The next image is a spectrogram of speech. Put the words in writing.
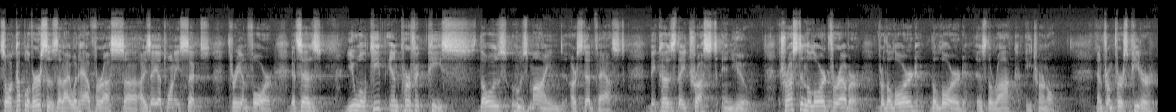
So, a couple of verses that I would have for us uh, Isaiah 26, 3 and 4. It says, you will keep in perfect peace those whose mind are steadfast because they trust in you. Trust in the Lord forever, for the Lord, the Lord is the rock eternal. And from 1 Peter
